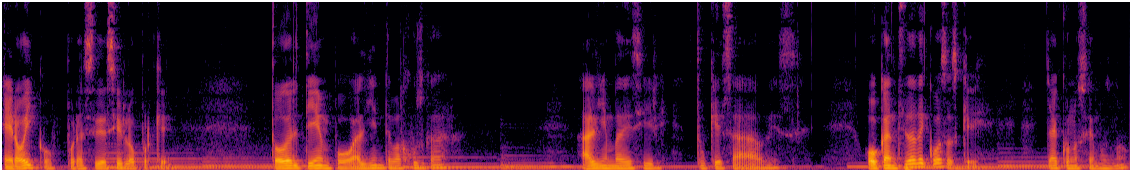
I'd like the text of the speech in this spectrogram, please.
heroico, por así decirlo, porque todo el tiempo alguien te va a juzgar. Alguien va a decir, ¿tú qué sabes? O cantidad de cosas que ya conocemos, ¿no?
